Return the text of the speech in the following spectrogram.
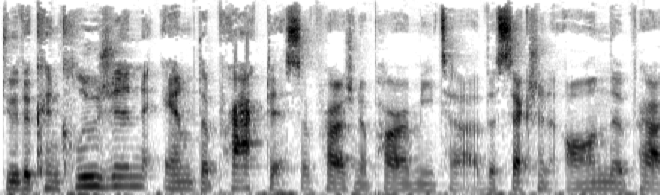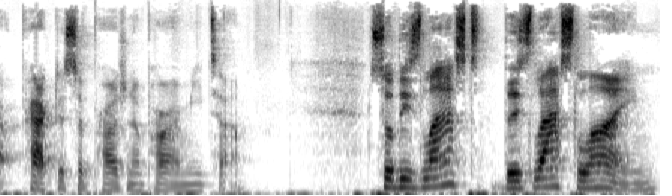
do the conclusion and the practice of Prajnaparamita, the section on the pra- practice of Prajnaparamita. So these last, this last line,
